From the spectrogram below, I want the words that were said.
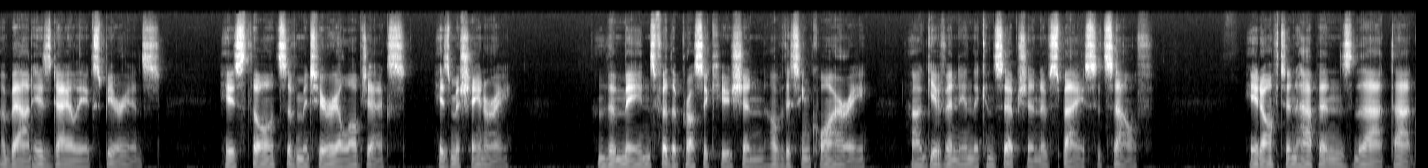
about his daily experience, his thoughts of material objects, his machinery. The means for the prosecution of this inquiry are given in the conception of space itself. It often happens that that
